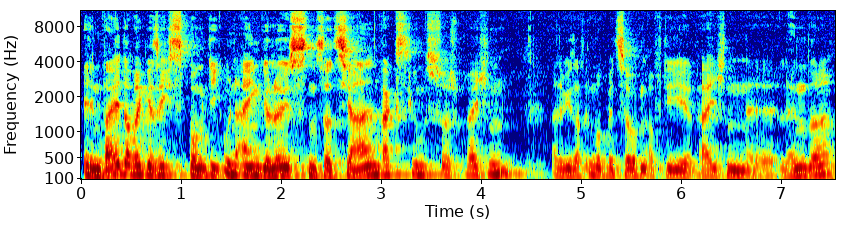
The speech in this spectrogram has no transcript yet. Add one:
ein weiterer Gesichtspunkt, die uneingelösten sozialen Wachstumsversprechen, also wie gesagt immer bezogen auf die reichen äh, Länder.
